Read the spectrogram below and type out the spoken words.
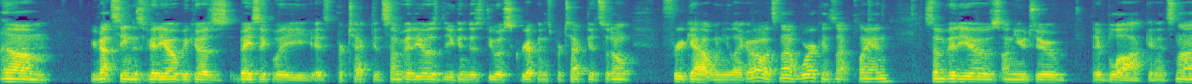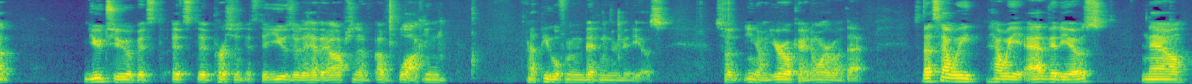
um, you're not seeing this video because basically it's protected. Some videos you can just do a script and it's protected, so don't freak out when you're like, oh, it's not working, it's not playing. Some videos on YouTube, they block, and it's not YouTube, it's it's the person, it's the user. They have the option of, of blocking uh, people from embedding their videos. So you know you're okay. Don't worry about that. So that's how we how we add videos. Now,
